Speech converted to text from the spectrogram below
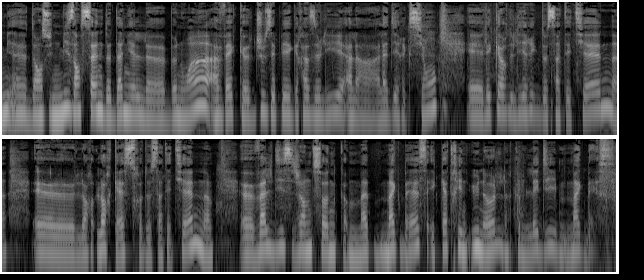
euh, dans une mise en scène de Daniel euh, Benoît avec Giuseppe Grazzoli à la, direction et les chœurs de lyrique de Saint-Étienne, l'orchestre de Saint-Étienne, Valdis Johnson comme Macbeth et Catherine Hunol comme Lady Macbeth.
